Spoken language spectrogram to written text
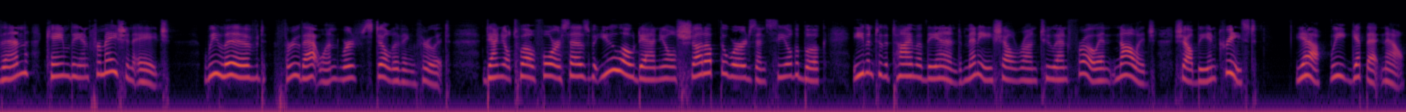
Then came the Information Age. We lived through that one. We're still living through it. Daniel 12:4 says, "But you, O Daniel, shut up the words and seal the book, even to the time of the end. Many shall run to and fro, and knowledge shall be increased." Yeah, we get that now.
